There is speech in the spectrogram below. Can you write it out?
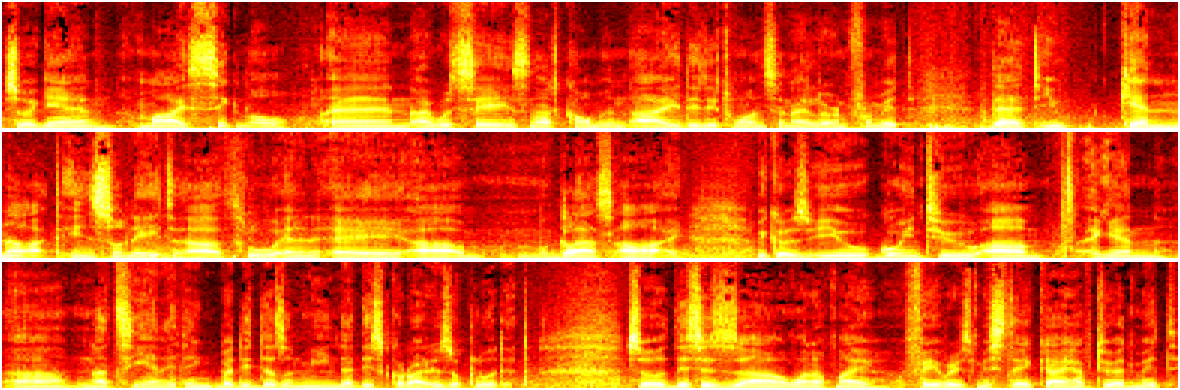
So again, my signal, and I would say it's not common, I did it once and I learned from it, that you cannot insonate uh, through an, a um, glass eye because you're going to, um, again, uh, not see anything, but it doesn't mean that this carotid is occluded. So this is uh, one of my favorite mistake, I have to admit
